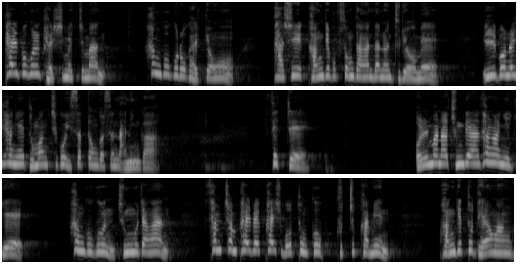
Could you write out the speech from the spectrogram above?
탈북을 결심했지만 한국으로 갈 경우 다시 강제 북송 당한다는 두려움에 일본을 향해 도망치고 있었던 것은 아닌가? 셋째, 얼마나 중대한 상황이기에 한국은 중무장한 3,885톤급 구축함인 광개토 대왕함,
